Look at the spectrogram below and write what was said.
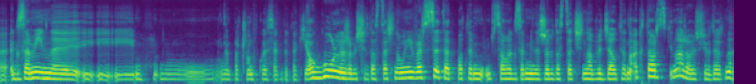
egzaminy i, i, i mm, na początku jest jakby taki ogólny, żeby się dostać na uniwersytet, potem są egzaminy, żeby dostać się na wydział ten aktorski, no żeby się no,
